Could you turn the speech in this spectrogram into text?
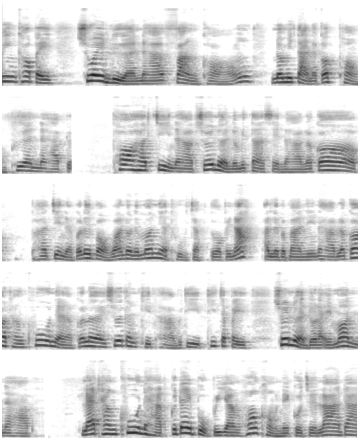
วิ่งเข้าไปช่วยเหลือนะครับฝั่งของโนมิตะแล้วก็ผองเพื่อนนะครับ พ่อฮัจจินะครับช่วยเหลือโนมิตะเสร็จนะครับแล้วก็ฮัจจิเนี่ยก็เลยบอกว่าโดเรมอนเนี่ยถูกจับตัวไปนะอะไรประมาณนี้นะครับ แล้วก็ทั้งคู่เนี่ยก็เลยช่วยกันคิดหาวิธีที่จะไปช่วยเหลือโดราเอมอนนะครับ และทั้งคู่นะครับก็ได้บุกไปยังห้องของเนโกเจล่าได้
